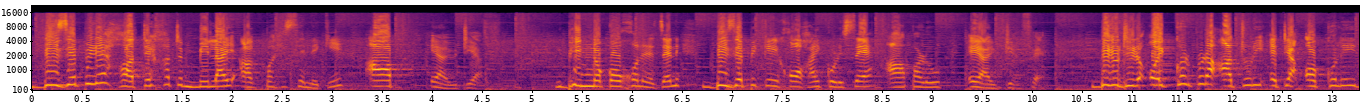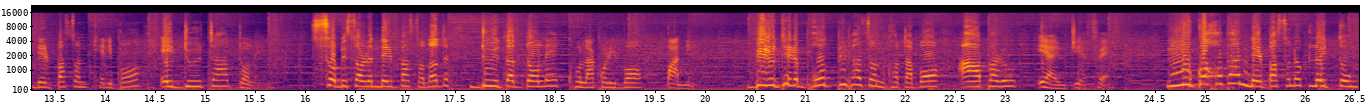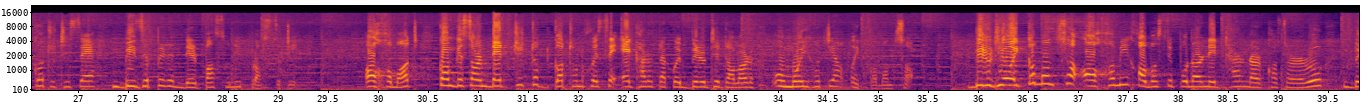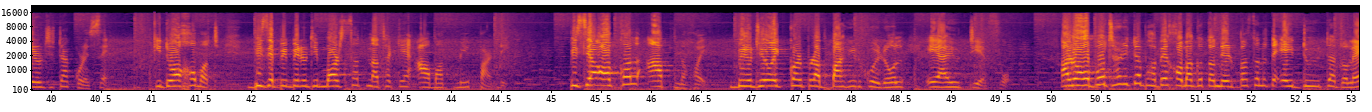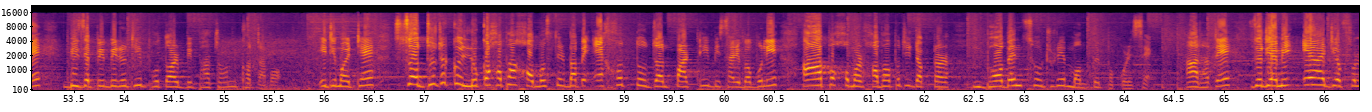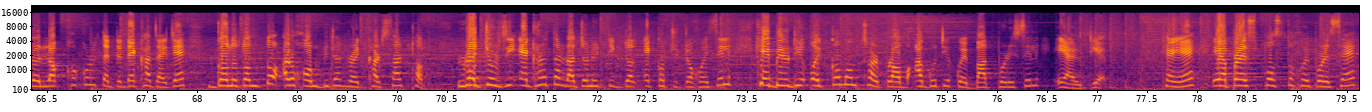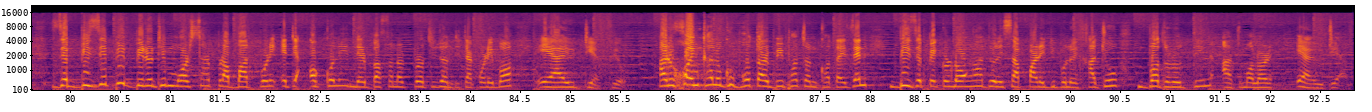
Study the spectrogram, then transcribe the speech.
বিজেপিৰে হাতে হাত মিলাই আগবাঢ়িছে নেকি up A I D F. ভিন্ন কৌশলেৰে যেন বিজেপিকেই সহায় কৰিছে আপ আৰু এ আই ডি এফে। বিৰোধীৰ ঐক্যৰ পৰা আঁতৰি এতিয়া অকলেই নিৰ্বাচন খেলিব এই দুয়োটা দলে। চৌবিছৰ নিৰ্বাচনত দুয়োটা দলে খোলা কৰিব পানী। বিৰোধীৰ ভোট বিভাজন ঘটাব আপ আৰু এ আই ডি এফে। লোকসভা নিৰ্বাচনক লৈ তুংগত উঠিছে বিজেপিৰ নিৰ্বাচনী প্ৰস্তুতি। অসমত কংগ্ৰেছৰ নেতৃত্বত গঠন হৈছে এঘাৰটাকৈ বিৰোধী দলৰ উমৈহতীয়া ঐক্যমঞ্চ। বিৰোধী ঐক্যমঞ্চ অসমী সমষ্টি পুনৰ নিৰ্ধাৰণৰ খচৰাৰো বিৰোধিতা কৰিছে। কিন্তু অসমত বিজেপি বিৰোধী মৰ্চাত নাথাকে আম আদমী পাৰ্টি। পিছে অকল আপ নহয় বিৰোধী ঐক্যৰ পৰা বাহিৰ হৈ ৰ'ল এ আই ইউ ডি এফও। আৰু অৱধাৰিতভাৱে সমাগত নিৰ্বাচনত এই দুয়োটা দলে বিজেপি বিৰোধী ভোটৰ বিভাজন ঘটাব। ইতিমধ্যে চৈধ্যটাকৈ লোকসভা সমষ্টিৰ বাবে এসত্তৰজন প্ৰাৰ্থী বিচাৰিব বুলি আপ অসমৰ সভাপতি ডক্টৰ ভৱেন চৌধুৰীয়ে মন্তব্য কৰিছে। আনহাতে যদি আমি এ আই ডি এফলৈ লক্ষ্য কৰোঁ তেন্তে দেখা যায় যে গণতন্ত্ৰ আৰু সংবিধান ৰক্ষাৰ স্বাৰ্থত ৰাজ্যৰ যি এঘাৰটা ৰাজনৈতিক দল একত্ৰিত হৈছিল সেই বিৰোধী ঐক্যমঞ্চৰ পৰা আগতীয়াকৈ বাদ পৰিছিল এ আই ডি এফ সেয়ে ইয়াৰ পৰা স্পষ্ট হৈ পৰিছে যে বিজেপি বিৰোধী মৰ্চাৰ পৰা বাদ পৰি এতিয়া অকলেই নিৰ্বাচনত প্ৰতিদ্বন্দ্বিতা কৰিব এ আই ইউ ডি এফেও আৰু সংখ্যালঘু ভোটৰ বিভাজন ঘটাই যেন বিজেপিক ৰঙা দলিচা পাৰি দিবলৈ সাজু বদৰুদ্দিন আজমলৰ A I U D F.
